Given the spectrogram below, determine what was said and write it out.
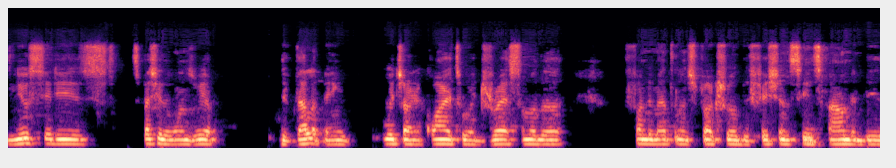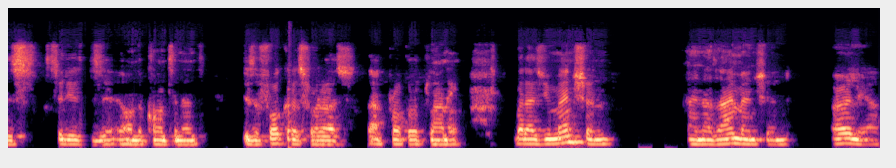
New cities, especially the ones we are developing, which are required to address some of the fundamental and structural deficiencies found in these cities on the continent, is a focus for us, that proper planning. But as you mentioned, and as I mentioned earlier,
